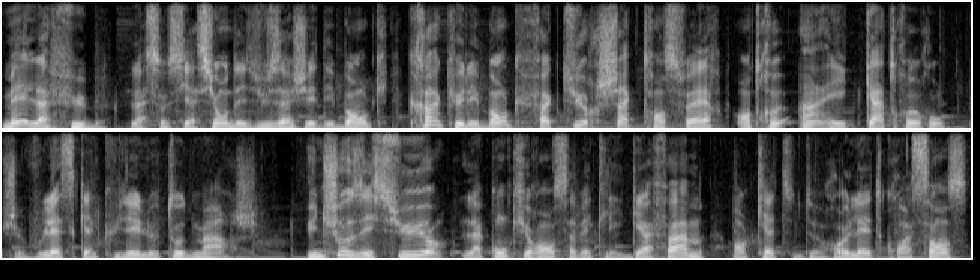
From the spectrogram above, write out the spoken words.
Mais la FUB, l'association des usagers des banques, craint que les banques facturent chaque transfert entre 1 et 4 euros. Je vous laisse calculer le taux de marge. Une chose est sûre, la concurrence avec les GAFAM, en quête de relais de croissance,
